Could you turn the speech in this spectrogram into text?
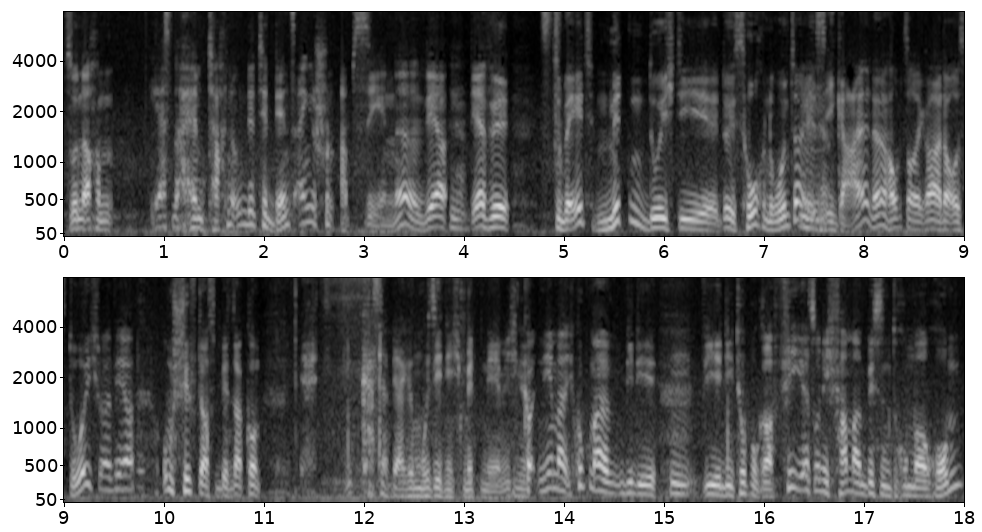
so nach dem ersten halben Tag eine Tendenz eigentlich schon absehen. Ne? Wer, Ja. wer will straight mitten durch die, durchs Hoch und runter, ist Ja. egal, ne? Hauptsache geradeaus durch, oder wer umschifft das ein bisschen, sagt, komm, äh, die Kasselberge muss ich nicht mitnehmen. Ich, Ja. nehm mal, ich guck mal, wie die, Hm. wie die Topografie ist und ich fahre mal ein bisschen drumherum,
